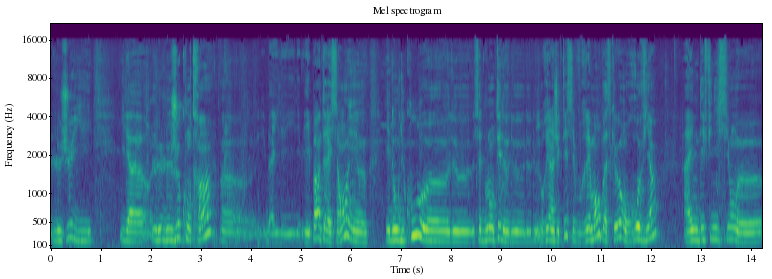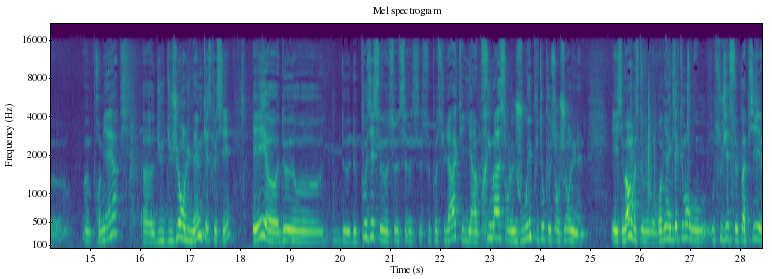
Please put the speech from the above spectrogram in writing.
le jeu, il, a le, jeu contraint, bah, il n'est pas intéressant et donc du coup, euh, cette volonté de, réinjecter, c'est vraiment parce qu'on revient à une définition euh, première euh, du, jeu en lui-même, qu'est-ce que c'est, et de, poser ce, postulat qu'il y a un primat sur le jouet plutôt que sur le jeu en lui-même. Et c'est marrant parce qu'on revient exactement au, sujet de ce papier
